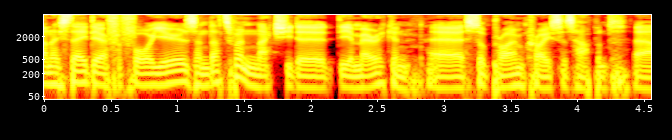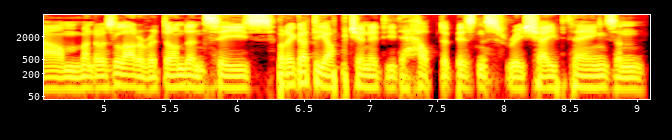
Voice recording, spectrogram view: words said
and I stayed there for four years. And that's when actually the the American uh, subprime crisis happened, um, and there was a lot of redundancies. But I got the opportunity to help the business reshape things, and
